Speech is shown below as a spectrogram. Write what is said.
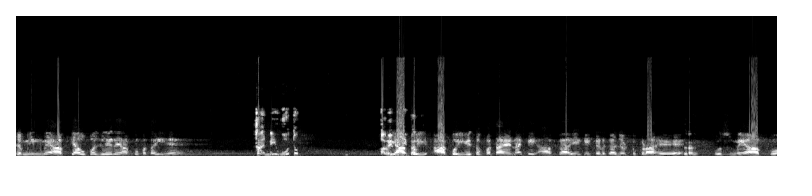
ज़मीन में आप क्या उपज ले रहे हैं आपको पता ही है। हाँ नहीं वो तो अभी आपको आपको ये तो पता है ना कि आपका एक एकड़ का जो टुकड़ा है हाँ। उसमें आपको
